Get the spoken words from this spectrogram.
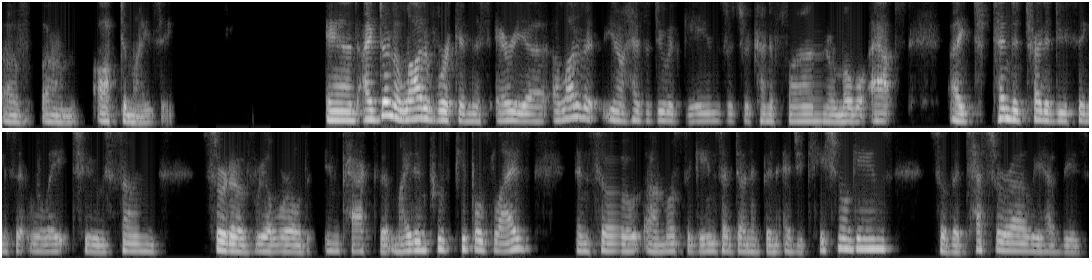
of um, optimizing. And i've done a lot of work in this area. A lot of it you know has to do with games which are kind of fun or mobile apps. I t- tend to try to do things that relate to some sort of real world impact that might improve people's lives. And so uh, most of the games i've done have been educational games. So the tessera we have these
